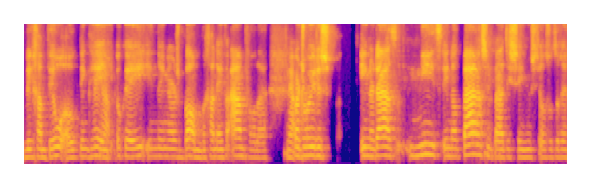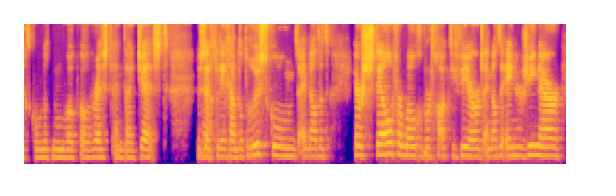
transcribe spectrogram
lichaam wil ook, denkt, hé, hey, oké, indringers, bam, we gaan even aanvallen. Waardoor je dus inderdaad niet in dat parasympathische zenuwstelsel terechtkomt. Dat noemen we ook wel rest and digest. Dus dat je lichaam tot rust komt en dat het herstelvermogen wordt geactiveerd en dat de energie naar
